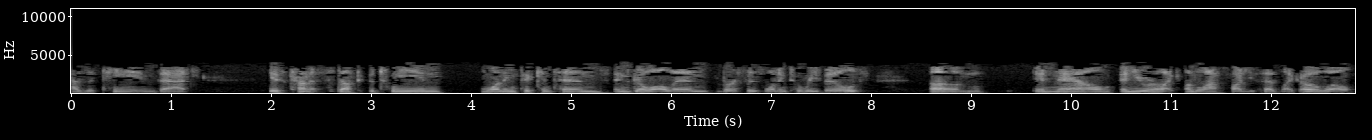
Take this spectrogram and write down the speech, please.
has a team that is kind of stuck between wanting to contend and go all in versus wanting to rebuild. Um, and now, and you were like on the last pod, you said like, oh well,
